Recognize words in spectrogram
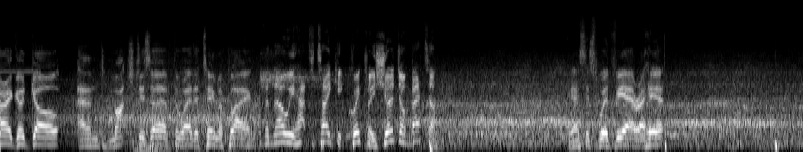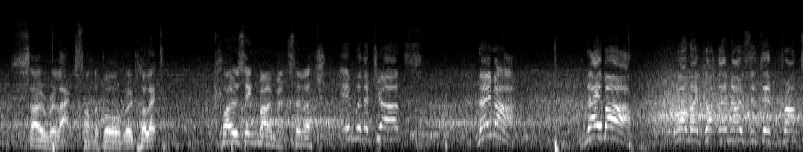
Very good goal and much deserved the way the team are playing. Even though he had to take it quickly, should have done better. Yes, it's with Vieira here. So relaxed on the ball, Ruud Gullit. Closing moments of a... In with a chance. Neymar! Neymar! Well, they've got their noses in front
